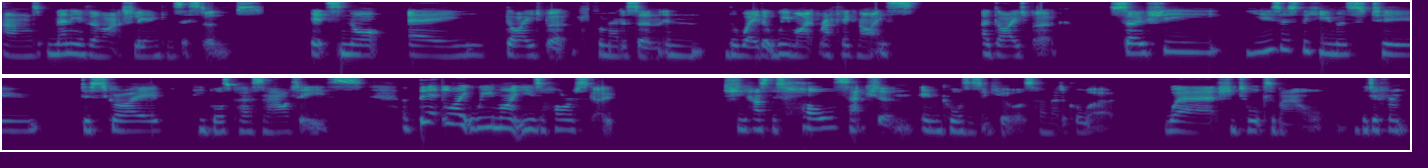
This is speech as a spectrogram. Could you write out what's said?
and many of them are actually inconsistent. It's not a guidebook for medicine in the way that we might recognise a guidebook. So she uses the humours to describe people's personalities, a bit like we might use a horoscope. She has this whole section in Causes and Cures, her medical work, where she talks about the different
